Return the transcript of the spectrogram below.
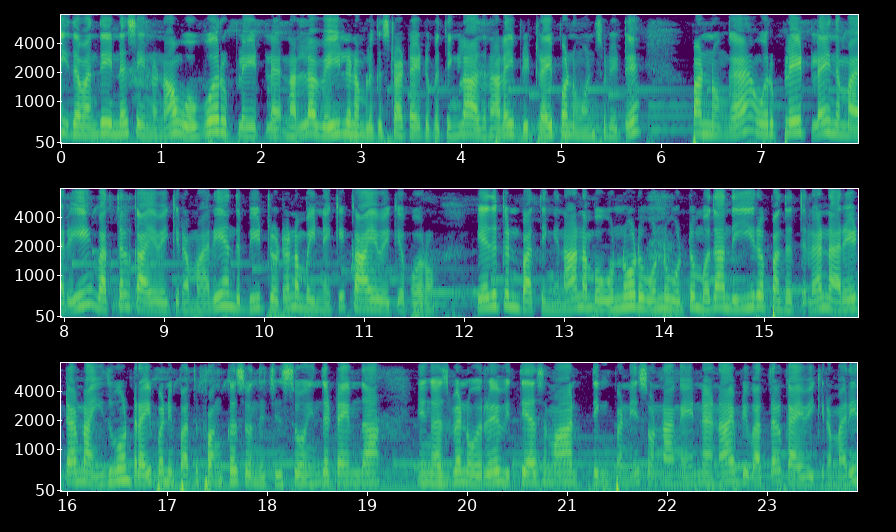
இதை வந்து என்ன செய்யணும்னா ஒவ்வொரு பிளேட்டில் நல்லா வெயில் நம்மளுக்கு ஸ்டார்ட் ஆகிட்டு பார்த்தீங்களா அதனால் இப்படி ட்ரை பண்ணுவோன்னு சொல்லிட்டு பண்ணோங்க. ஒரு பிளேட்டில் இந்த மாதிரி வத்தல் காய வைக்கிற மாதிரி அந்த பீட்ரூட்டை நம்ம இன்றைக்கி காய வைக்க போகிறோம் எதுக்குன்னு பார்த்தீங்கன்னா நம்ம ஒன்றோடு ஒன்று ஒட்டும் போது அந்த ஈரப்பதத்தில் நிறைய டைம் நான் இதுவும் ட்ரை பண்ணி பார்த்து ஃபங்கஸ் வந்துச்சு. ஸோ இந்த டைம் தான் எங்கள் ஹஸ்பண்ட் ஒரு வித்தியாசமாக திங்க் பண்ணி சொன்னாங்க. என்னென்னா இப்படி வத்தல் காய வைக்கிற மாதிரி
